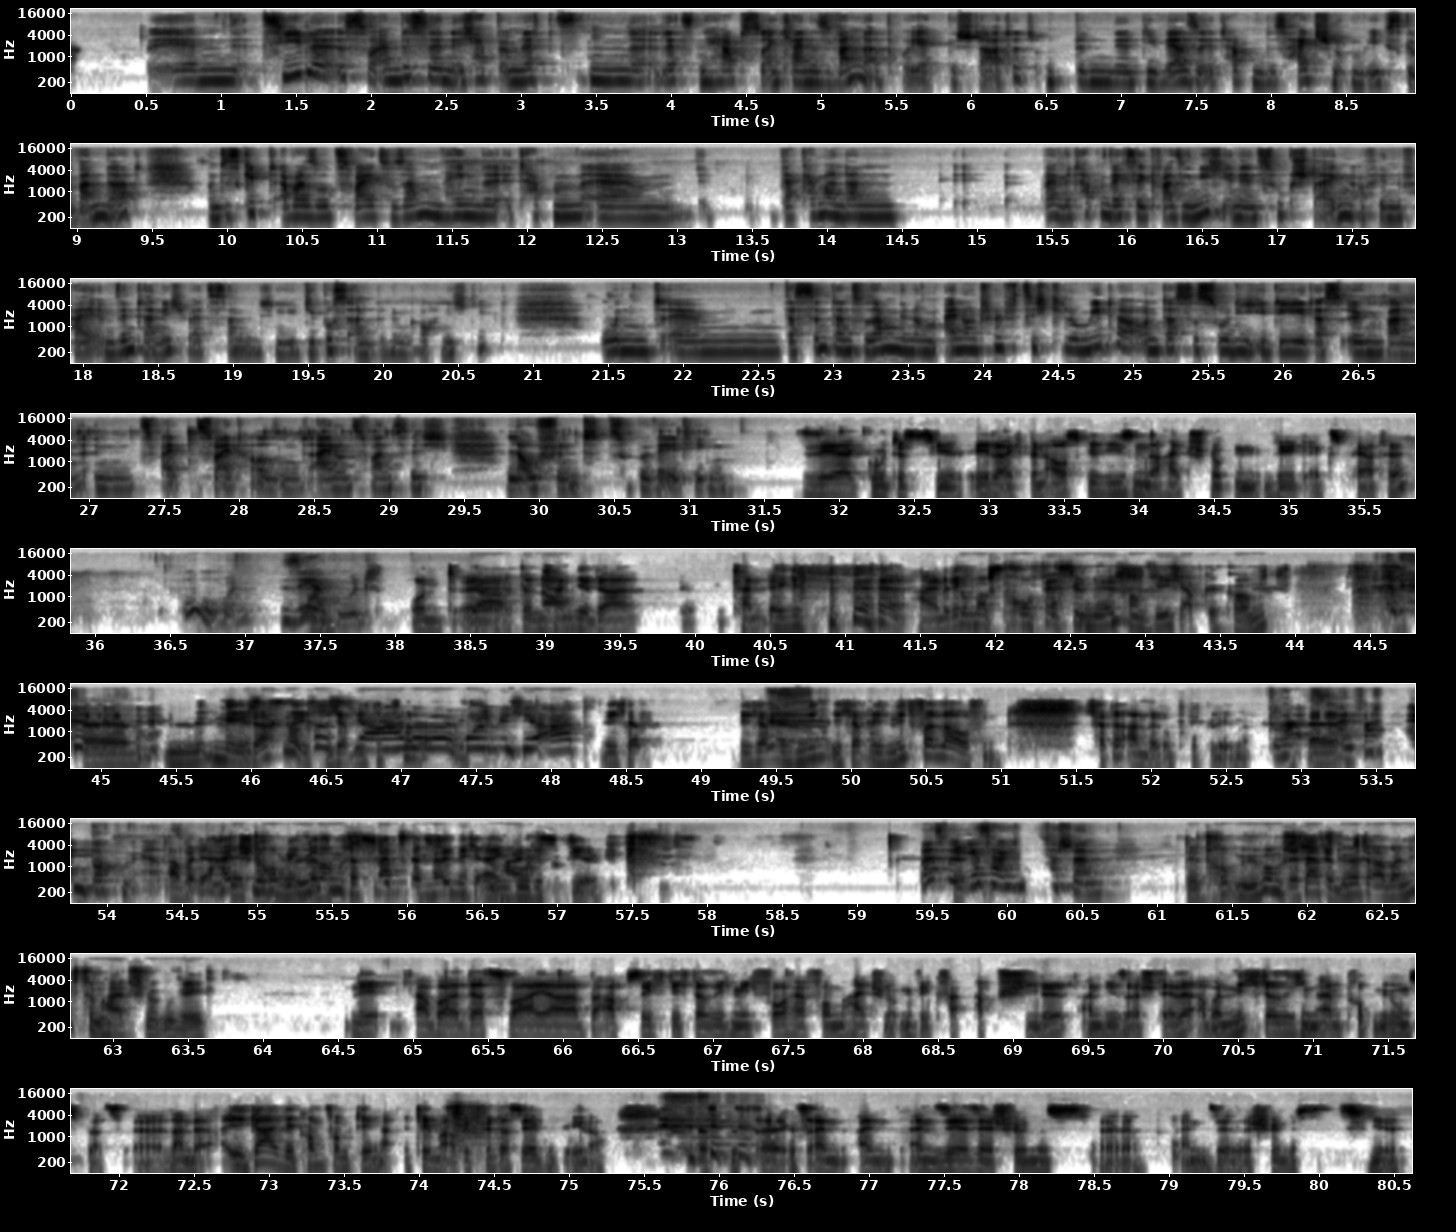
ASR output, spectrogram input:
ähm, Ziele ist so ein bisschen, ich habe im letzten, letzten Herbst so ein kleines Wanderprojekt gestartet und bin diverse Etappen des Heidschnuckenwegs gewandert. Und es gibt aber so zwei zusammenhängende Etappen, ähm, da kann man dann beim Etappenwechsel quasi nicht in den Zug steigen, auf jeden Fall im Winter nicht, weil es dann die, die Busanbindung auch nicht gibt. Und ähm, das sind dann zusammengenommen 51 Kilometer und das ist so die Idee, das irgendwann in 2021 laufend zu bewältigen. Sehr gutes Ziel. Ela, ich bin ausgewiesener Heidschnuckenweg-Experte. Oh, sehr und, gut. Und äh, ja, genau. kann dir da kann äh, Heinrich schon mal professionell vom Weg abgekommen. äh, nee, ich das nicht. Ich habe mich hol mich hier ab. Ich habe ich habe mich, nicht, ich hab mich nicht verlaufen. Ich hatte andere Probleme. Du hast äh, einfach keinen Bock mehr. Aber der Heizstromweg, das, das, das finde ich ein gutes Ziel. Was? Jetzt habe ich nichts verstanden. Der Truppenübungsplatz gehört aber nicht zum Heidschnuckenweg. Nee, aber das war ja beabsichtigt, dass ich mich vorher vom Heidschnuckenweg verabschiede an dieser Stelle, aber nicht, dass ich in einem Truppenübungsplatz äh, lande. Egal, wir kommen vom Thema, Thema ab. Ich finde das sehr gut, Ela. Das ist, äh, ist ein, ein, ein sehr, sehr schönes, äh, ein sehr, sehr schönes Ziel.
